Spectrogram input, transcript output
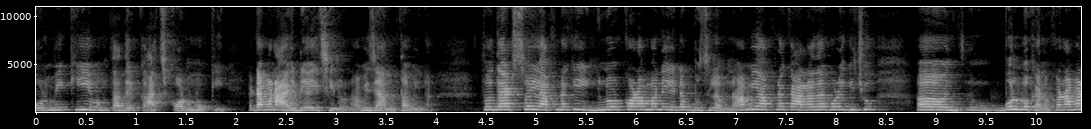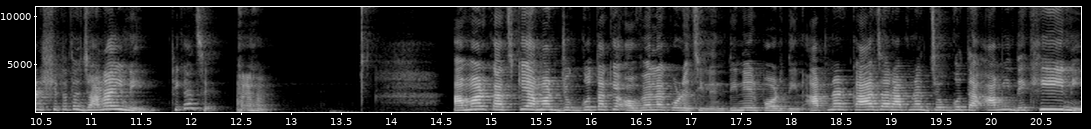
কর্মী কি এবং তাদের কাজকর্ম কি। এটা আমার আইডিয়াই ছিল না, আমি জানতামই না। তো দ্যাটস ওই আপনাকে ইগনোর করা মানে এটা বুঝলাম না। আমি আপনাকে আলাদা করে কিছু বলব কেন? কারণ আমার সেটা তো জানাই নেই, ঠিক আছে? আমার কাজকে আমার যোগ্যতাকে অবহেলা করেছিলেন দিনের পর দিন। আপনার কাজ আর আপনার যোগ্যতা আমি দেখিইনি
